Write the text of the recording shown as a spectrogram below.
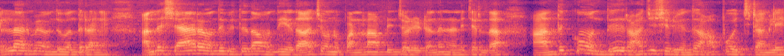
எல்லாருமே வந்து வந்துடுறாங்க. அந்த ஷேரை வந்து விற்று தான் வந்து ஏதாச்சும் ஒன்று பண்ணலாம் அப்படின்னு சொல்லிட்டு வந்து நினச்சிருந்தா அதுக்கும் வந்து ராஜேஸ்வரி வந்து ஆப்போ வச்சுட்டாங்களே.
